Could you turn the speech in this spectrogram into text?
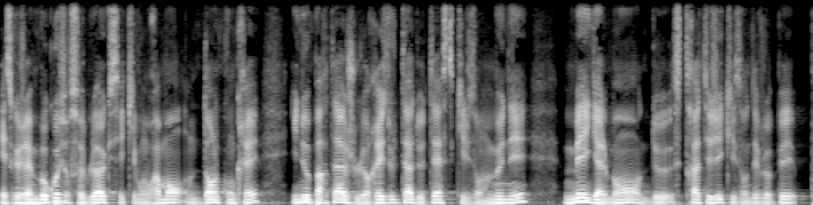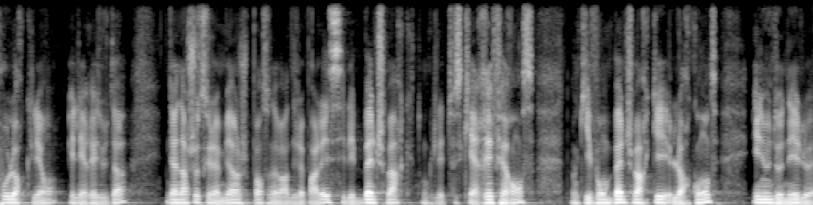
Et ce que j'aime beaucoup sur ce blog, c'est qu'ils vont vraiment dans le concret. Ils nous partagent le résultat de tests qu'ils ont menés, mais également de stratégies qu'ils ont développées pour leurs clients et les résultats. Dernière chose que j'aime bien, je pense en avoir déjà parlé, c'est les benchmarks, donc tout ce qui est référence. Donc ils vont benchmarker leur compte et nous donner le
